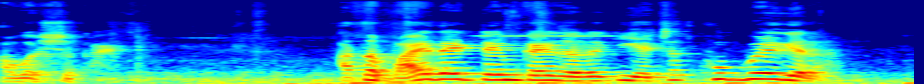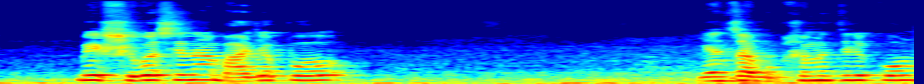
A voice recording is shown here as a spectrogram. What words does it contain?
आवश्यक आहे. आता बाय दॅट टाईम काय झालं की याच्यात खूप वेळ गेला. मी शिवसेना भाजप यांचा मुख्यमंत्री कोण?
